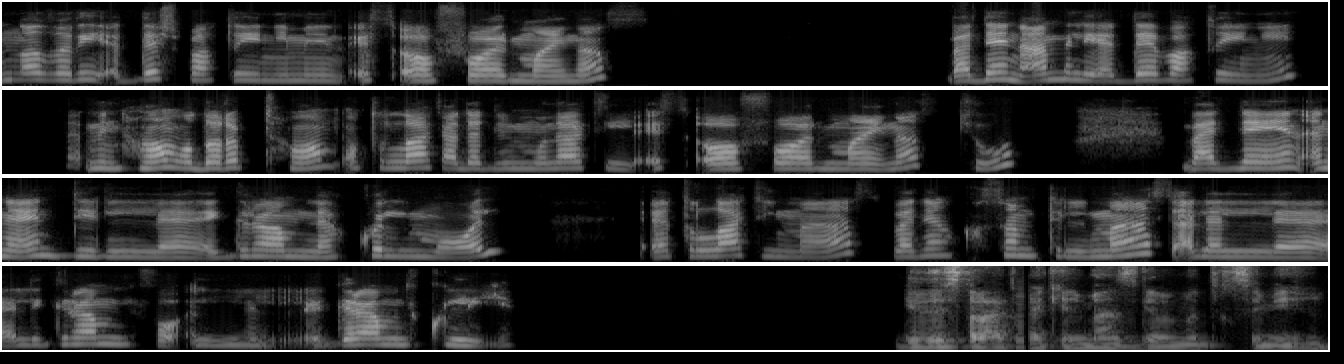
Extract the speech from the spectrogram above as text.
نظري قديش بعطيني من ال SO4 minus بعدين عملي قديه بعطيني منهم وضربتهم وطلعت عدد المولات ال SO4 minus 2 بعدين أنا عندي الجرام لكل مول. آه، طلعت ال mass. بعدين قسمت ال mass على ال- الجرام الفوق الجرام الكلية. قديش طلعت معك الماس قبل ما تقسميها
